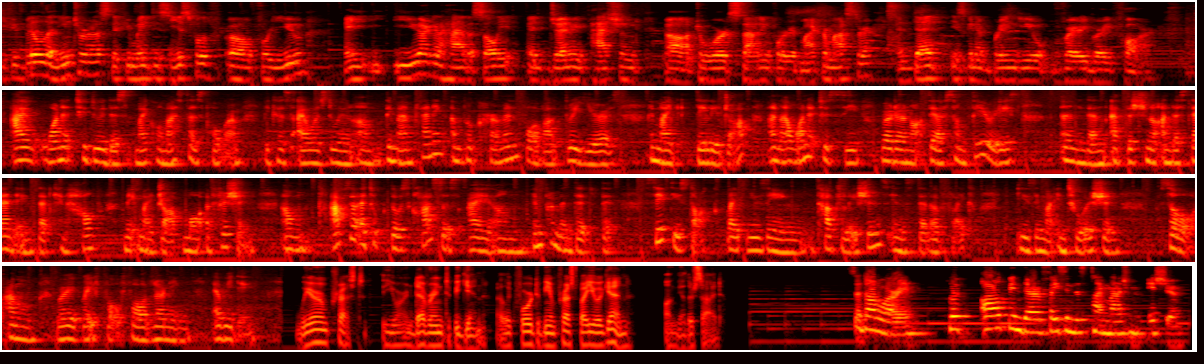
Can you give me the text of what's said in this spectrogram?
If you build an interest, if you make this useful uh, for you, you are gonna have a solid, a genuine passion uh, towards studying for your MicroMaster, and that is gonna bring you very, very far. I wanted to do this MicroMasters program because I was doing um, demand planning and procurement for about three years in my daily job, and I wanted to see whether or not there are some theories and then additional understanding that can help make my job more efficient. Um, after I took those classes, I um, implemented the safety stock like using calculations instead of like using my intuition. So I'm very grateful for learning everything. We are impressed that you are endeavoring to begin. I look forward to be impressed by you again on the other side. So don't worry, We've all been there facing this time management issue.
